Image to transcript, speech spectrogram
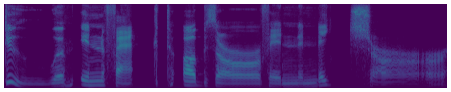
do, in fact, observe in nature.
